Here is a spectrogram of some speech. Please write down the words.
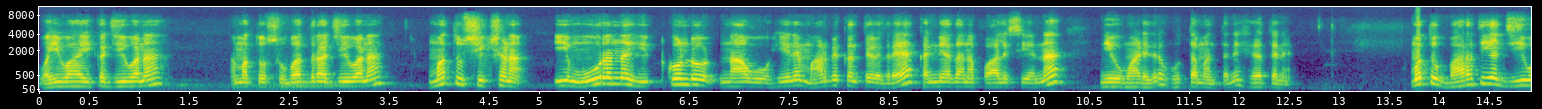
ವೈವಾಹಿಕ ಜೀವನ ಮತ್ತು ಸುಭದ್ರ ಜೀವನ ಮತ್ತು ಶಿಕ್ಷಣ ಈ ಮೂರನ್ನ ಇಟ್ಕೊಂಡು ನಾವು ಏನೇ ಮಾಡ್ಬೇಕಂತ ಹೇಳಿದ್ರೆ ಕನ್ಯಾದಾನ ಪಾಲಿಸಿಯನ್ನ ನೀವು ಮಾಡಿದ್ರೆ ಉತ್ತಮ ಅಂತಾನೆ ಹೇಳ್ತೇನೆ. ಮತ್ತು ಭಾರತೀಯ ಜೀವ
